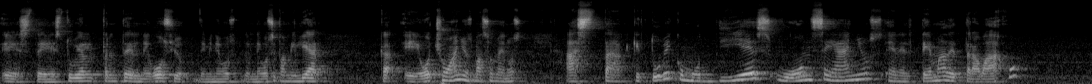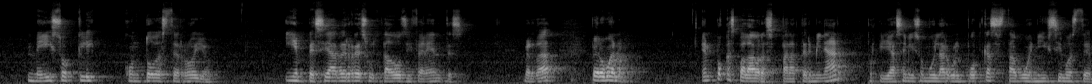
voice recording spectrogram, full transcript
este, estuve al frente del negocio, de mi negocio, del negocio familiar, eh, ocho años más o menos, hasta que tuve como 10 u 11 años en el tema de trabajo, me hizo clic con todo este rollo y empecé a ver resultados diferentes, ¿verdad? Pero bueno, en pocas palabras, para terminar, porque ya se me hizo muy largo el podcast, está buenísimo este,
